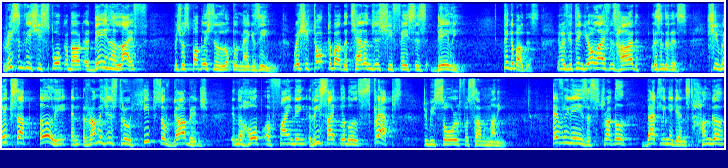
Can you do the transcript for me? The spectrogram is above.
recently she spoke about a day in her life, which was published in a local magazine, where she talked about the challenges she faces daily. Think about this. You know, if you think your life is hard, listen to this. She wakes up early and rummages through heaps of garbage in the hope of finding recyclable scraps to be sold for some money. Every day is a struggle battling against hunger,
